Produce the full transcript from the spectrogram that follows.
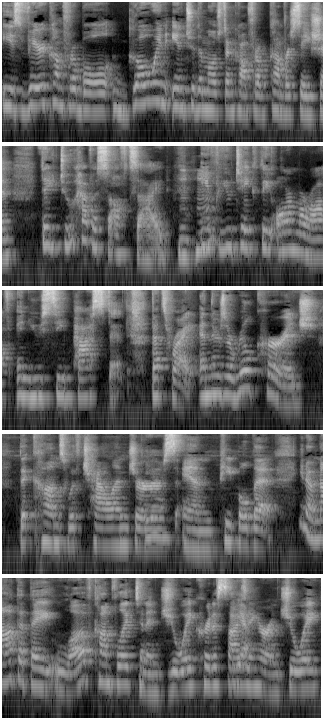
is very comfortable going into the most uncomfortable conversation they do have a soft side Mhm. if you take the armor off and you see past it That's right. And there's a real courage that comes with challengers and people that, you know, not that they love conflict and enjoy criticizing or enjoy,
